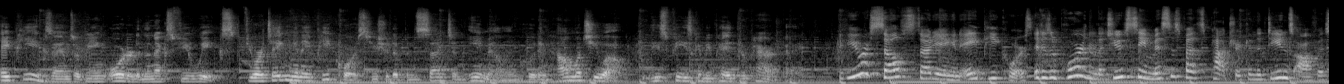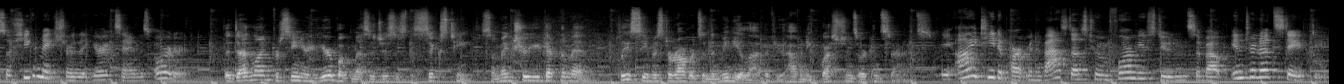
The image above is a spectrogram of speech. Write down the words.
AP exams are being ordered in the next few weeks. If you are taking an AP course, you should have been sent an email including how much you owe. These fees can be paid through parent pay. If you are self-studying an AP course, it is important that you see Mrs. Fitzpatrick in the Dean's office so she can make sure that your exam is ordered. The deadline for senior yearbook messages is the 16th, so make sure you get them in. Please see Mr. Roberts in the Media Lab if you have any questions or concerns. The IT department have asked us to inform you students about internet safety.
